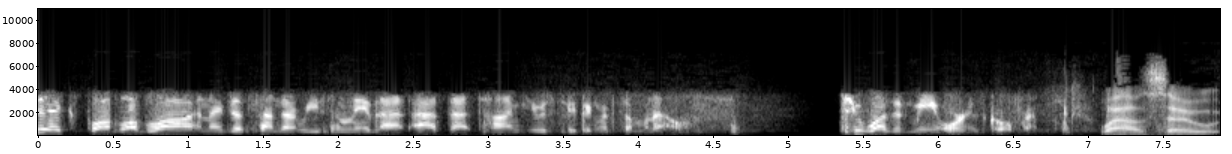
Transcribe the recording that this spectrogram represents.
sick," blah blah blah, and I just found out recently that at that time he was sleeping with someone else, who wasn't me or his girlfriend. Wow, so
